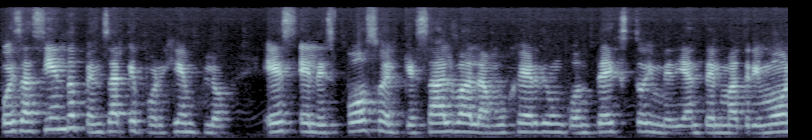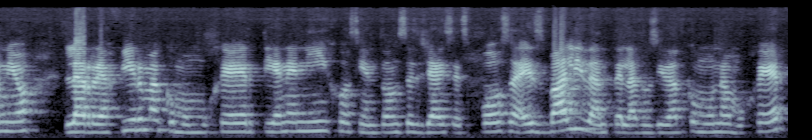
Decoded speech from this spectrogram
pues haciendo pensar que, por ejemplo, es el esposo el que salva a la mujer de un contexto y mediante el matrimonio la reafirma como mujer, tienen hijos y entonces ya es esposa, es válida ante la sociedad como una mujer,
